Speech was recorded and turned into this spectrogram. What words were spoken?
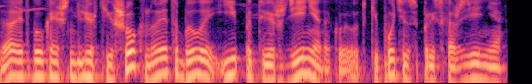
да, это был, конечно, нелегкий шок, но это было и подтверждение такой вот гипотезы происхождения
